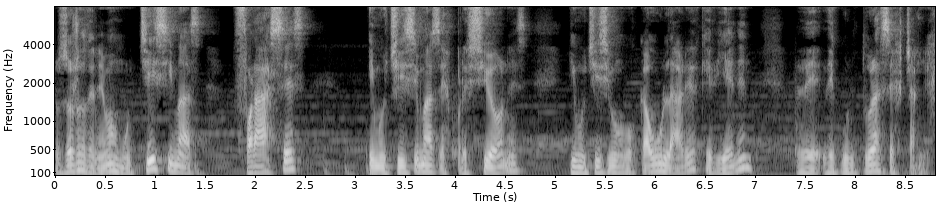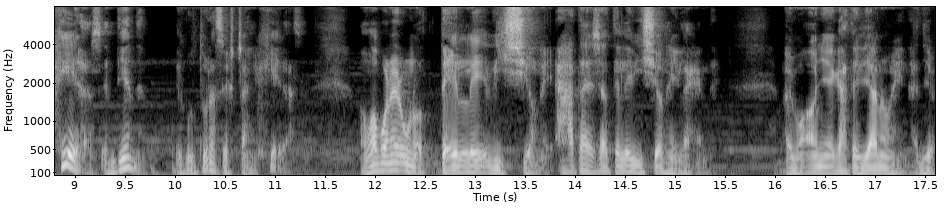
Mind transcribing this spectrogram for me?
Nosotros tenemos muchísimas frases y muchísimas expresiones y muchísimos vocabularios que vienen de, de culturas extranjeras, ¿entienden? De culturas extranjeras. Vamos a poner uno, televisiones. Hasta esa televisiones y la gente. A castellano, yo.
